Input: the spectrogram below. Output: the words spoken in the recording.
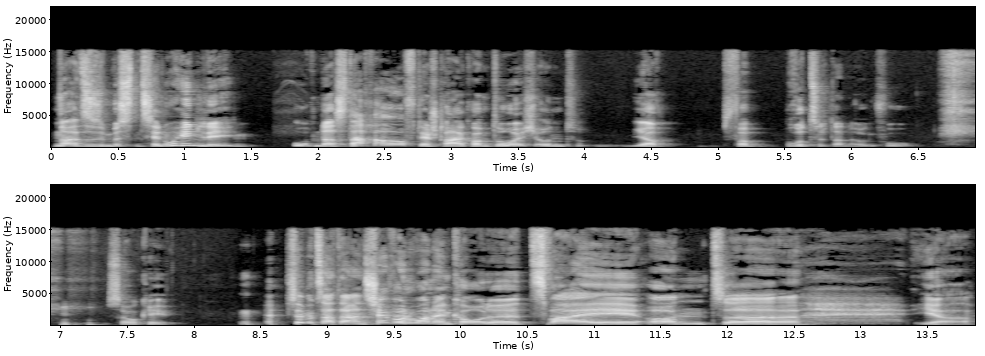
Na, also sie müssten es ja nur hinlegen. Oben das Dach auf, der Strahl kommt durch und ja, verbrutzelt dann irgendwo. ist ja okay. Simmons sagt dann, Chevron One encoded, 2 und äh, ja,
